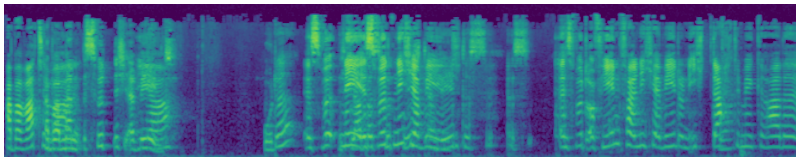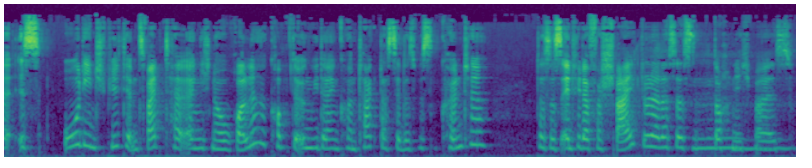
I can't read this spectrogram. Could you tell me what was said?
Aber warte Aber mal. Aber es wird nicht erwähnt. Ja. Oder? Es wird, nee, glaub, es, wird, wird nicht, nicht erwähnt. erwähnt es, es, wird auf jeden Fall nicht erwähnt und ich dachte ja. mir gerade, ist Odin, spielt er im zweiten Teil eigentlich eine Rolle? Kommt er irgendwie da in Kontakt, dass er das wissen könnte? Dass es entweder verschweigt oder dass es mm. doch nicht weiß.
